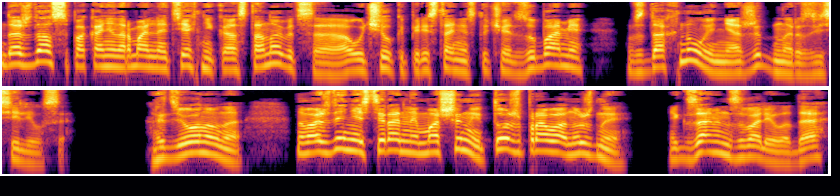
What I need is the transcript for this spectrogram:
дождался, пока ненормальная техника остановится, а училка перестанет стучать зубами, вздохнул и неожиданно развеселился. «Родионовна, на вождение стиральной машиной тоже права нужны. Экзамен завалила, да?»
